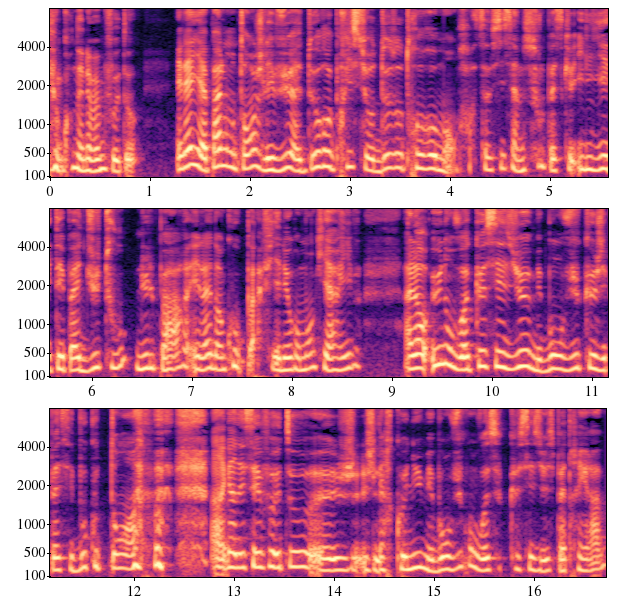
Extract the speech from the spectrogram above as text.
qu'on ait la même photo. Et là, il y a pas longtemps, je l'ai vu à deux reprises sur deux autres romans. ça aussi, ça me saoule parce qu'il y était pas du tout, nulle part. Et là, d'un coup, paf, il y a les romans qui arrivent. Alors une, on voit que ses yeux, mais bon, vu que j'ai passé beaucoup de temps à regarder ses photos, euh, je, l'ai reconnu, mais bon, vu qu'on voit que ses yeux, c'est pas très grave.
